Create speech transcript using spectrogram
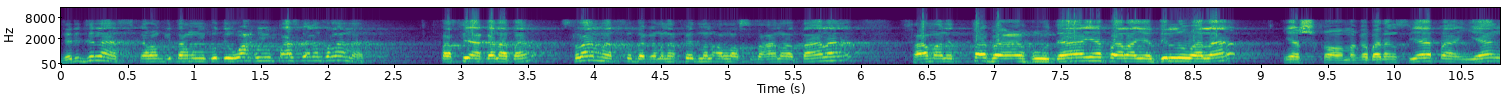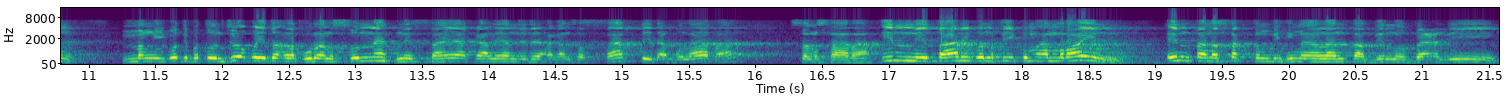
Jadi jelas kalau kita mengikuti wahyu pasti akan selamat. Pasti akan apa? Selamat sebagaimana firman Allah Subhanahu wa taala, "Faman ittaba'a hudaya fala yadhillu wala yashqa." Maka barang siapa yang mengikuti petunjuk itu Al-Qur'an Sunnah niscaya kalian tidak akan sesat tidak pula apa? Sengsara. Inni tarikun fikum amrain. In tamassaktum bihima lan tadillu ba'di.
